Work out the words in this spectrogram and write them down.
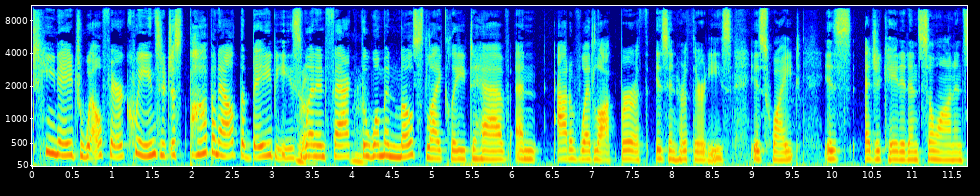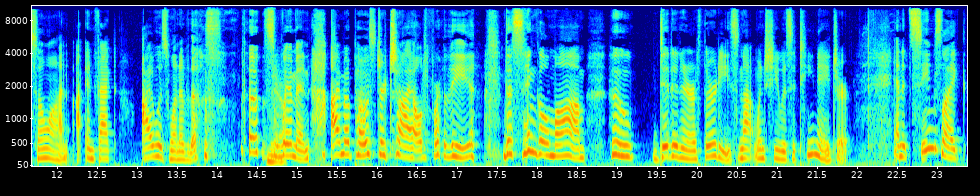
teenage welfare queens who are just popping out the babies right. when in fact right. the woman most likely to have an out of wedlock birth is in her 30s, is white, is educated, and so on and so on. In fact, I was one of those those yeah. women. I'm a poster child for the the single mom who did it in her 30s, not when she was a teenager. And it seems like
